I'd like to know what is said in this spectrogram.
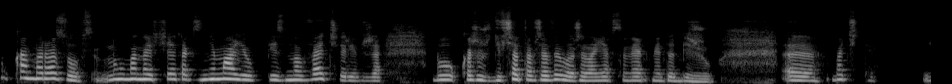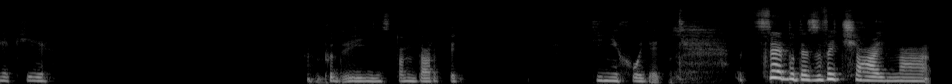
ну, камера зовсім. Ну, у мене ще я так знімаю пізно ввечері вже, бо кажу ж, дівчата вже виложила, я все ніяк не добіжу. Е, бачите, які подвійні стандарти тіні ходять. Це буде звичайна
